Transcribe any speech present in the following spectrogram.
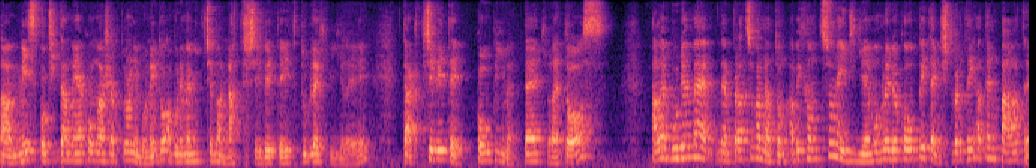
a my spočítáme, jakou máš aktuální bonitu a budeme mít třeba na tři byty v tuhle chvíli, tak tři byty koupíme teď, letos, ale budeme pracovat na tom, abychom co nejdříve mohli dokoupit ten čtvrtý a ten pátý.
